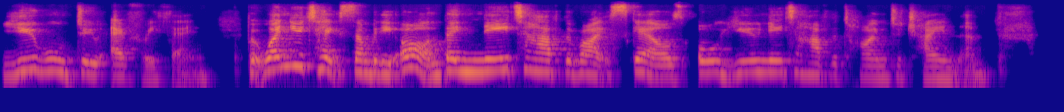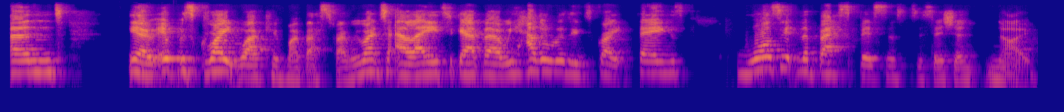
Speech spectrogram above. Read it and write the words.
you will do everything. But when you take somebody on, they need to have the right skills or you need to have the time to train them. And, you know, it was great working with my best friend. We went to LA together, we had all of these great things. Was it the best business decision? No.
